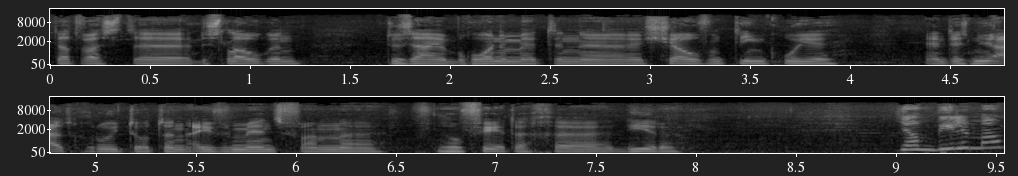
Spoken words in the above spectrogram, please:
Dat was de, de slogan. Toen zijn we begonnen met een eh, show van 10 koeien. En het is nu uitgegroeid tot een evenement van, eh, zo'n 40 eh, dieren. Jan Bieleman,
